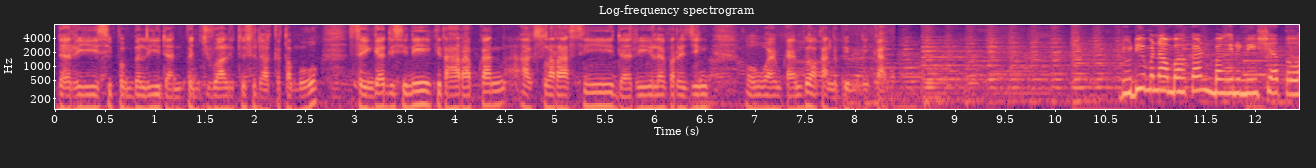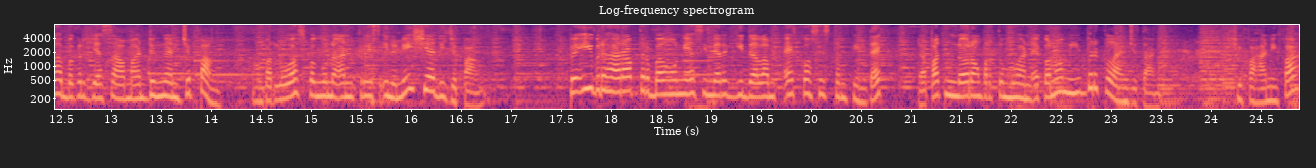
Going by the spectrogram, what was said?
dari si pembeli dan penjual itu sudah ketemu sehingga di sini kita harapkan akselerasi dari leveraging UMKM itu akan lebih meningkat. Dudi menambahkan Bank Indonesia telah bekerja sama dengan Jepang memperluas penggunaan kris Indonesia di Jepang. BI berharap terbangunnya sinergi dalam ekosistem fintech dapat mendorong pertumbuhan ekonomi berkelanjutan. Syifa Hanifah,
